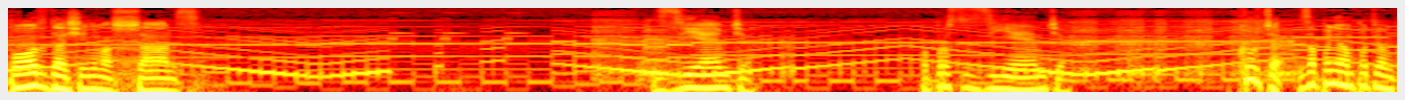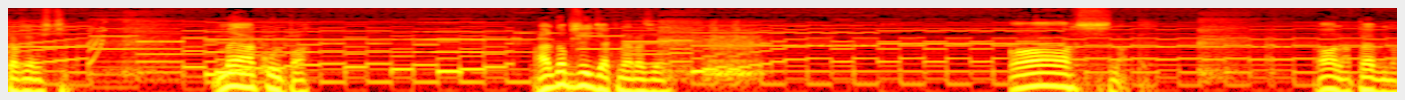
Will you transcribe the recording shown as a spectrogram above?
Poddaj się, nie masz szans. Zjem cię. Po prostu zjem cię. Kurczę, zapomniałem potionka wziąć. Mea culpa. Ale dobrze idzie jak na razie. O, szlak. O, na pewno.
